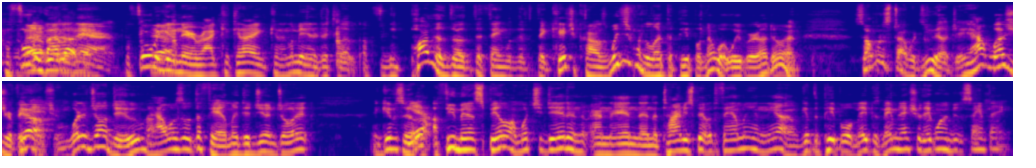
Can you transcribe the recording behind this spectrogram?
before we get in there, before we Yeah. get in there, right? Can, can I can I, let me interject a little. Part of the, the thing with the vacation chronicles, we just want to let the people know what we were doing. So I'm going to start with you, LJ. How was your Yeah. vacation? What did y'all do? How was it with the family? Did you enjoy it? And give us a, Yeah. a few minutes spiel on what you did and, and, and, and the time you spent with the family, and yeah, give the people maybe because maybe next year they want to do the same thing.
